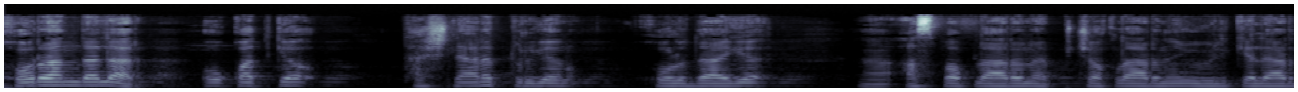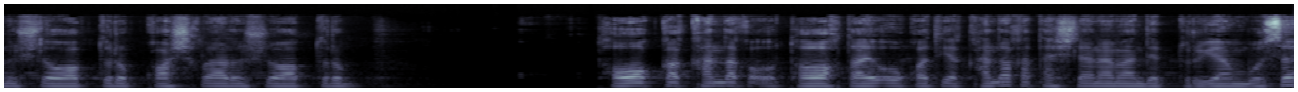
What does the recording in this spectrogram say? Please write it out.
xo'randalar ovqatga tashlanib turgan qo'lidagi e, asboblarini pichoqlarini yelkalarini ushlab olib turib qoshiqlarini ushlab olib turib tovoqqa qanaqa tovoqdagi ovqatga qanaqa tashlanaman deb turgan bo'lsa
